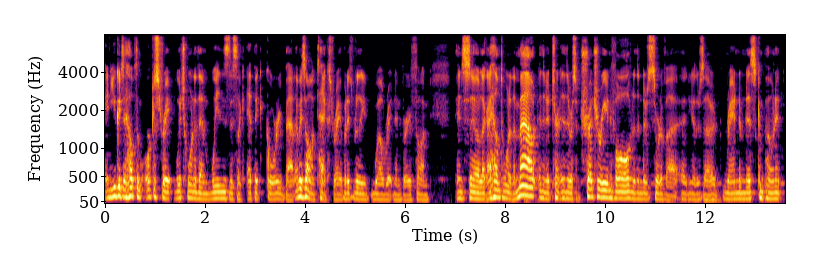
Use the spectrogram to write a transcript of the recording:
and you get to help them orchestrate which one of them wins this like epic gory battle. I mean, it's all in text, right? But it's really well written and very fun. And so, like, I helped one of them out, and then it turned, and there was some treachery involved, and then there's sort of a, a you know, there's a randomness component,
